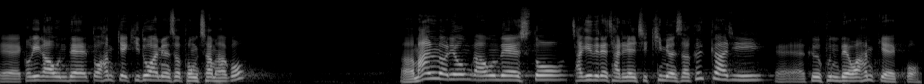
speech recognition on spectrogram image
예, 거기 가운데 또 함께 기도하면서 동참하고 많은 어려움 가운데에서도 자기들의 자리를 지키면서 끝까지 예, 그 군대와 함께했고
